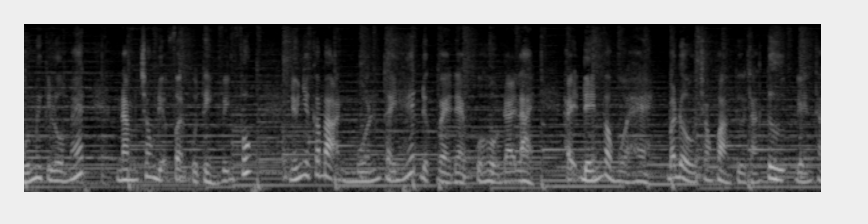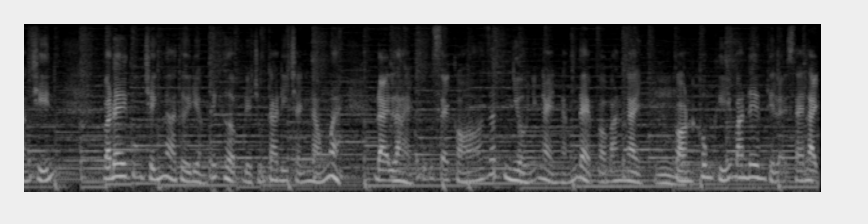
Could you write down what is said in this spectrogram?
40 km, nằm trong địa phận của tỉnh Vĩnh Phúc. Nếu như các bạn muốn thấy hết được vẻ đẹp của hồ Đại Lải, hãy đến vào mùa hè, bắt đầu trong khoảng từ tháng 4 đến tháng 9. Và đây cũng chính là thời điểm thích hợp để chúng ta đi tránh nóng này. Đại Lải cũng sẽ có rất nhiều những ngày nắng đẹp vào ban ngày, ừ. còn không khí ban đêm thì lại xe lạnh.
